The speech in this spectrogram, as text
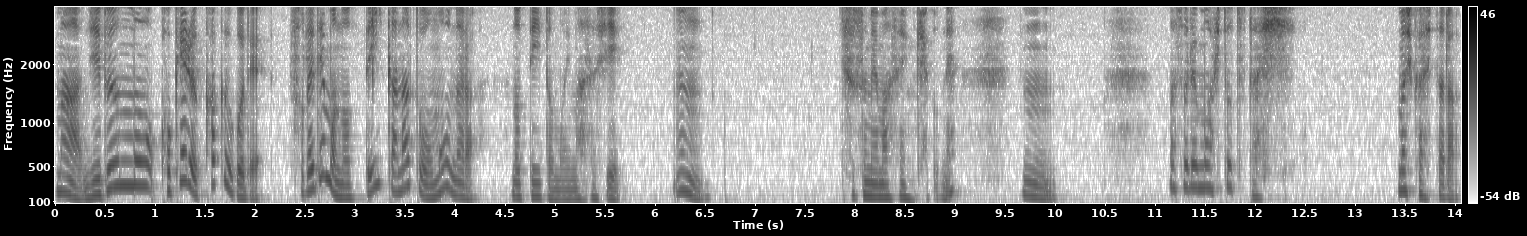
まあ自分もこける覚悟でそれでも乗っていいかなと思うなら乗っていいと思いますしうん。進めませんけどね。うん。まあそれも一つだしもしかしたら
